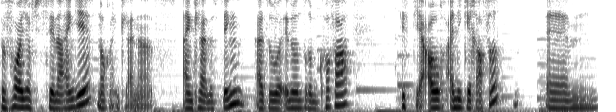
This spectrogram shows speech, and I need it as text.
bevor ich auf die Szene eingehe, noch ein kleines, ein kleines Ding. Also in unserem Koffer ist ja auch eine Giraffe. Ähm,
